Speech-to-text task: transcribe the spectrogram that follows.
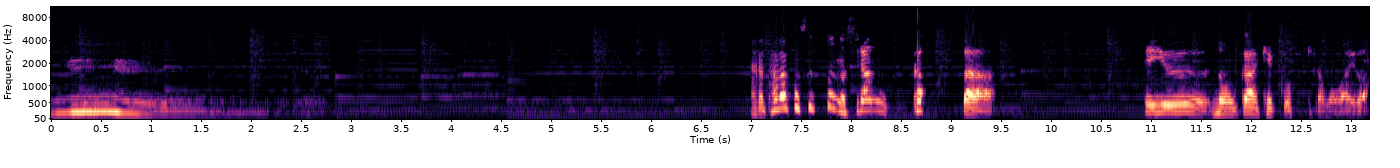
う。うーん。なんかタバコ吸っとんの知らんかったっていうのが結構好きかも、ワイは。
